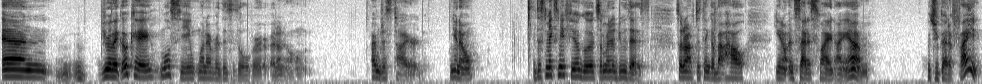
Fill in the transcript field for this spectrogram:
and you're like, okay, we'll see whenever this is over. I don't know. I'm just tired. You know, this makes me feel good, so I'm going to do this. So I don't have to think about how, you know, unsatisfied I am. But you got to fight.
